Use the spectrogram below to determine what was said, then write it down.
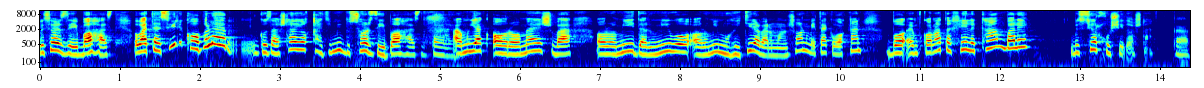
بسیار زیبا هست و تصویر کابل گذشته یا قدیمی بسیار زیبا هست. بله. اما یک آرامش و آرامی درونی و آرامی محیطی را بر ما نشان میده که واقعا با امکانات خیلی کم ولی بسیار خوشی داشتن. بله.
